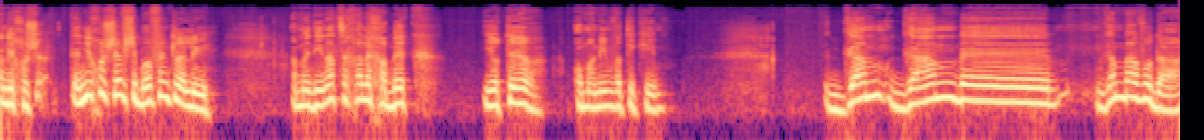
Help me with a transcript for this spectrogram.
אני חושב, אני חושב שבאופן כללי, המדינה צריכה לחבק יותר אומנים ותיקים. גם, גם, ב, גם בעבודה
